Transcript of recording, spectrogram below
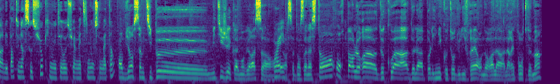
par les partenaires sociaux qui ont été reçus à Matignon ce matin. Ambiance un petit peu euh, mitigée quand même, on verra ça. On verra ça dans un instant. On reparlera de quoi? De la polémique autour du livret. On aura la, la réponse demain.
